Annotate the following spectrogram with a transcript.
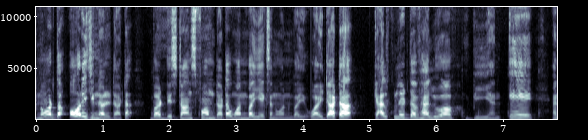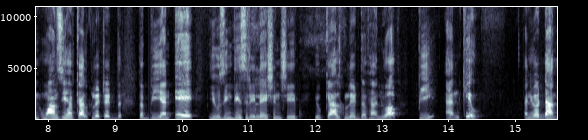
not the original data, but this transform data 1 by x and 1 by y data, calculate the value of b and a and once you have calculated the, the b and a using this relationship, you calculate the value of p and q and you are done.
